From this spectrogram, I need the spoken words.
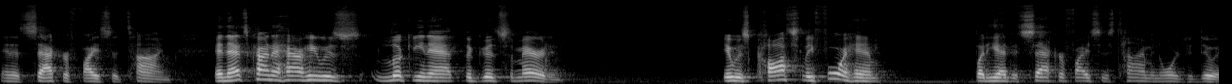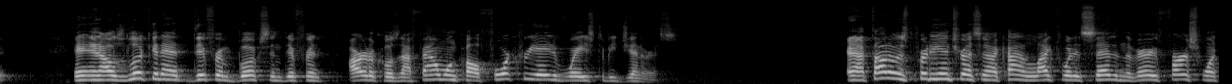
and a sacrifice of time. And that's kind of how he was looking at the Good Samaritan. It was costly for him, but he had to sacrifice his time in order to do it. And I was looking at different books and different articles, and I found one called Four Creative Ways to Be Generous. And I thought it was pretty interesting. I kind of liked what it said in the very first one.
